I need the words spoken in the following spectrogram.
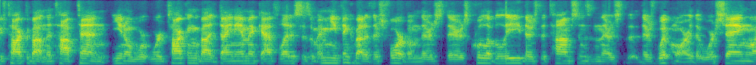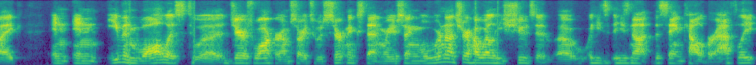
have talked about in the top ten, you know, we're, we're talking about dynamic athleticism. I mean, you think about it. There's four of them. There's there's Coulibaly, there's the Thompsons, and there's there's Whitmore. That we're saying like in in even Wallace to a Jarace Walker. I'm sorry to a certain extent, where you're saying, well, we're not sure how well he shoots it. Uh, he's he's not the same caliber athlete.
